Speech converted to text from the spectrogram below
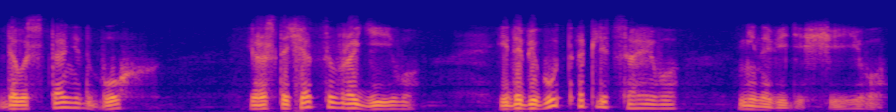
«Да восстанет Бог, и расточатся враги Его, и добегут от лица Его ненавидящие Его.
